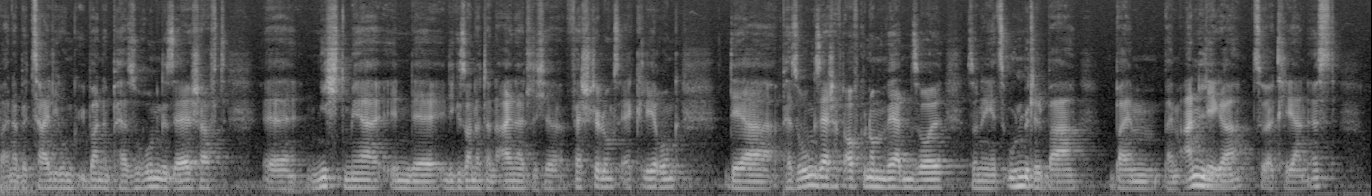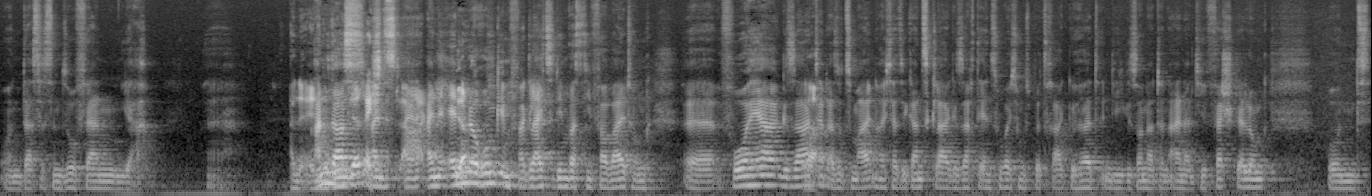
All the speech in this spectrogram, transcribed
bei einer Beteiligung über eine Personengesellschaft äh, nicht mehr in, der, in die gesonderte einheitliche Feststellungserklärung der Personengesellschaft aufgenommen werden soll, sondern jetzt unmittelbar beim, beim Anleger zu erklären ist. Und das ist insofern, ja, eine Änderung anders, der Rechtslage. Eine, eine Änderung ja. im Vergleich zu dem, was die Verwaltung äh, vorher gesagt ja. hat. Also zum alten Recht hat sie ganz klar gesagt, der Hinzurechnungsbetrag gehört in die gesonderte einheitliche Feststellung. Und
